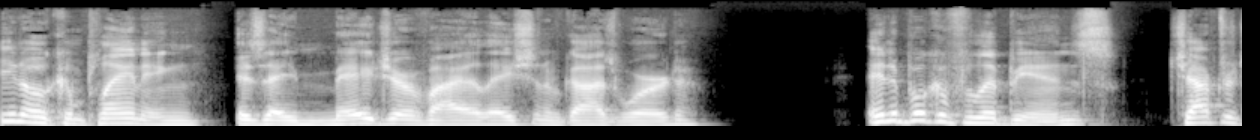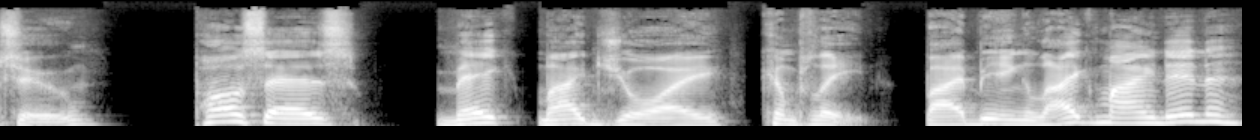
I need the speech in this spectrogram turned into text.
You know, complaining is a major violation of God's word. In the book of Philippians, chapter 2, Paul says, Make my joy complete by being like minded,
